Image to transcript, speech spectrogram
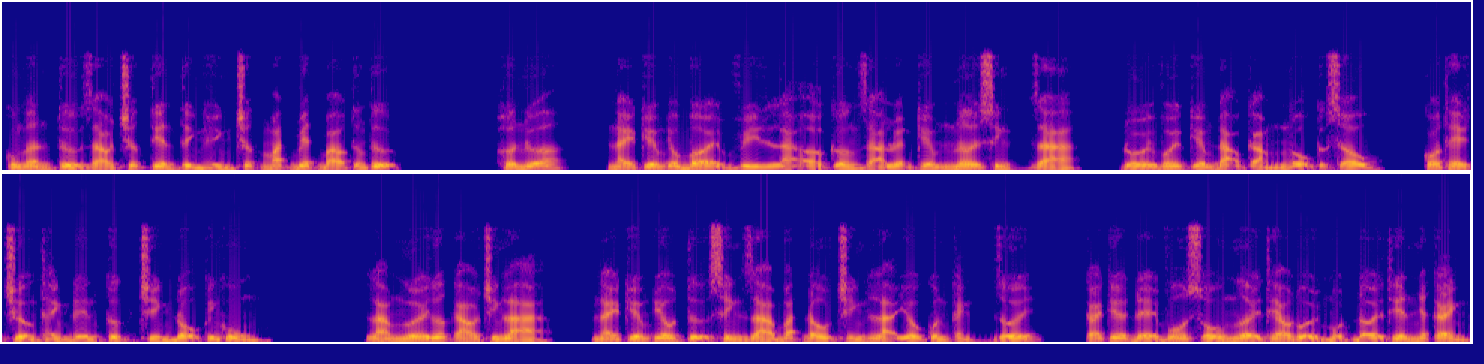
cùng ân tử giao trước tiên tình hình trước mắt biết bao tương tự. Hơn nữa, này kiếm yêu bởi vì là ở cường giả luyện kiếm nơi sinh ra, đối với kiếm đạo cảm ngộ cực sâu, có thể trưởng thành đến cực trình độ kinh khủng. Làm người ước ao chính là, này kiếm yêu tự sinh ra bắt đầu chính là yêu quân cảnh giới, cái kia để vô số người theo đuổi một đời thiên nhất cảnh,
